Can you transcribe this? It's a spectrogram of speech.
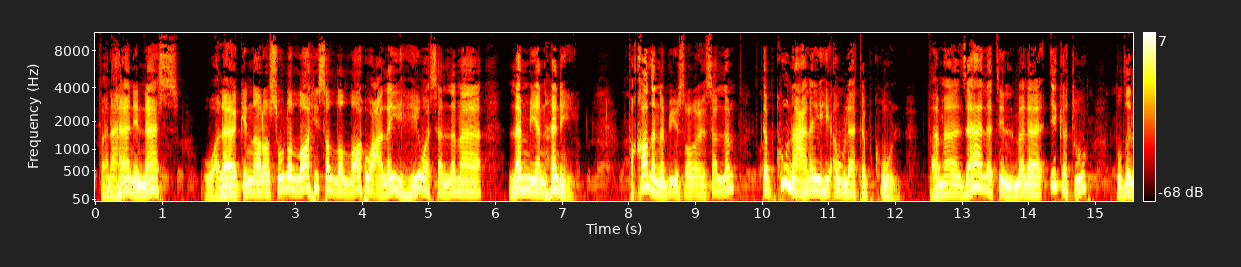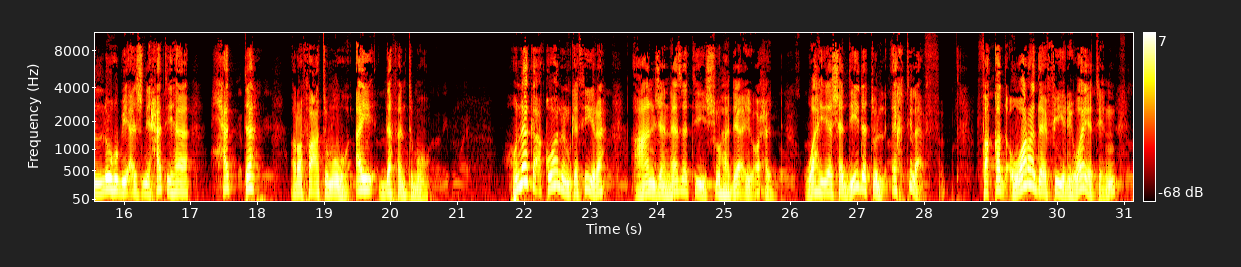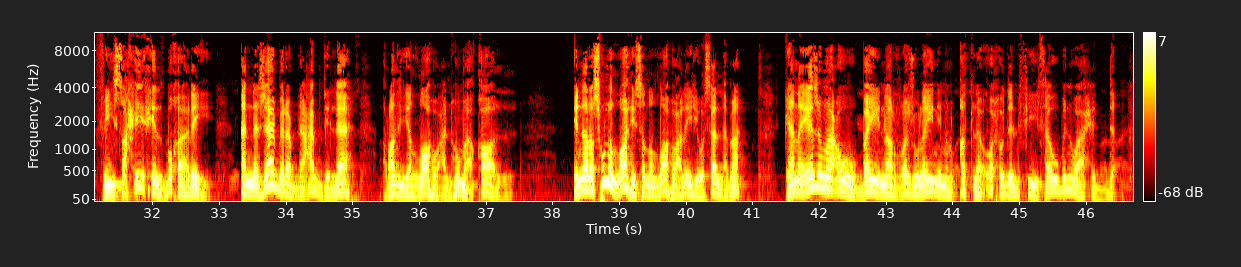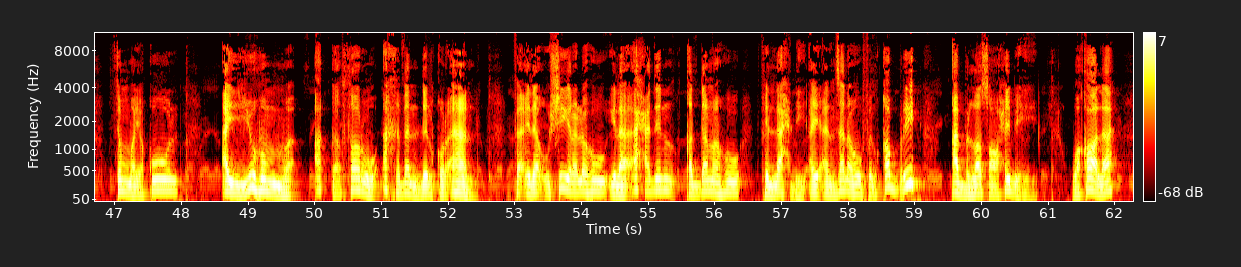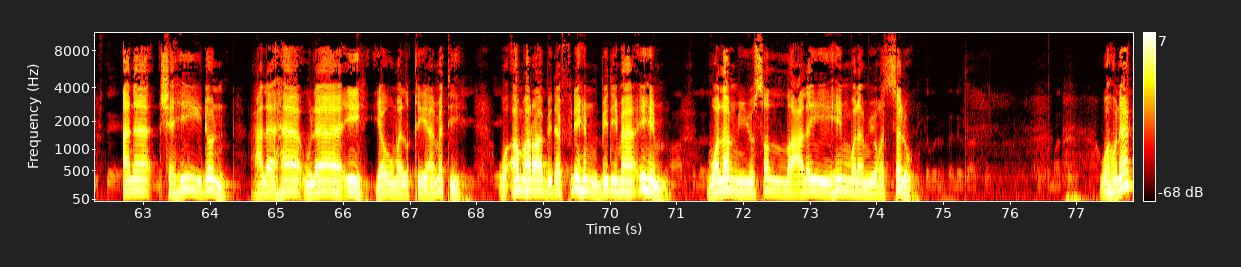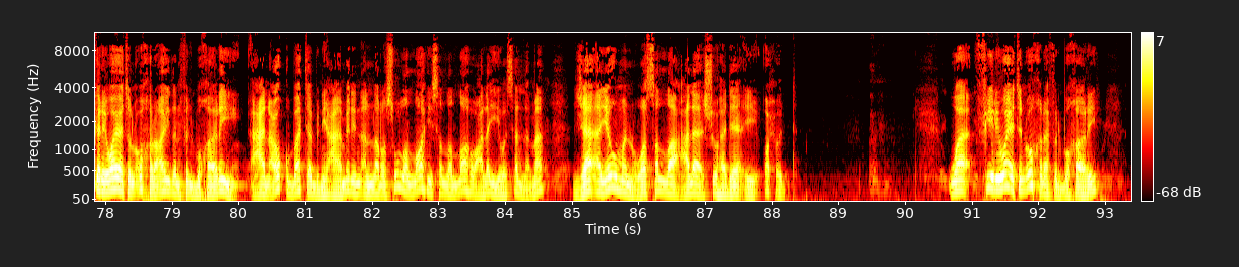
فنهاني الناس ولكن رسول الله صلى الله عليه وسلم لم ينهني. فقال النبي صلى الله عليه وسلم تبكون عليه أو لا تبكون؟ فما زالت الملائكة تظله بأجنحتها حتى رفعتموه أي دفنتموه. هناك أقوال كثيرة عن جنازة شهداء أحد وهي شديدة الاختلاف. فقد ورد في رواية في صحيح البخاري أن جابر بن عبد الله رضي الله عنهما قال إن رسول الله صلى الله عليه وسلم كان يجمع بين الرجلين من قتل أحد في ثوب واحد ثم يقول أيهم أكثر أخذا للقرآن؟ فإذا أشير له إلى أحد قدمه في اللحد أي أنزله في القبر قبل صاحبه. وقال أنا شهيد على هؤلاء يوم القيامة وأمر بدفنهم بدمائهم ولم يصل عليهم ولم يغسلوا. وهناك رواية أخرى أيضا في البخاري عن عقبة بن عامر أن رسول الله صلى الله عليه وسلم جاء يوما وصلى على شهداء أحد. وفي رواية أخرى في البخاري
